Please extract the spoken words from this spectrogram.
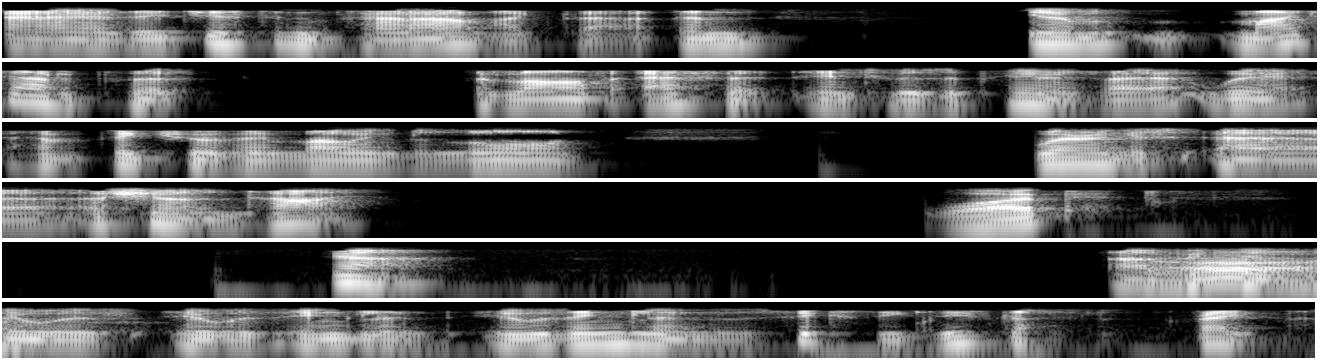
And it just didn't pan out like that. And you know, my dad had put a lot of effort into his appearance. I we have a picture of him mowing the lawn, wearing a, uh, a shirt and tie. What? Yeah. Uh, Oh. Because it was it was England it was England in the sixties. These guys look great, man.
